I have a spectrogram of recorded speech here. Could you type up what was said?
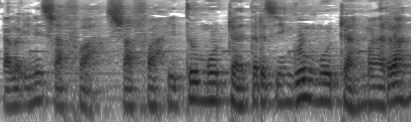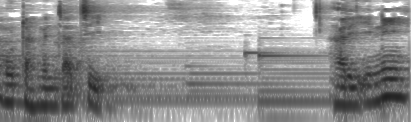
Kalau ini syafah. Syafah itu mudah tersinggung, mudah marah, mudah mencaci. Hari ini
